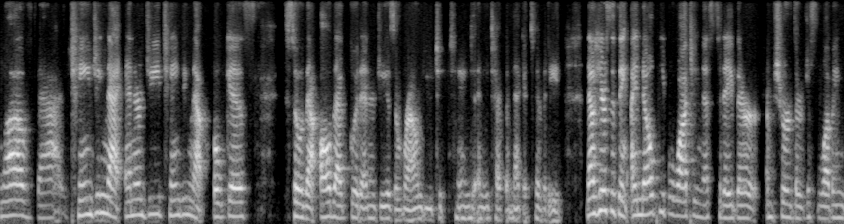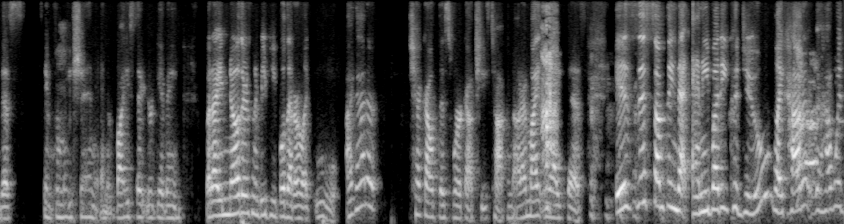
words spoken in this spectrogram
Love that. Changing that energy, changing that focus so that all that good energy is around you to change any type of negativity. Now, here's the thing I know people watching this today, they're, I'm sure they're just loving this information and advice that you're giving. But I know there's going to be people that are like, ooh, I got to check out this workout she's talking about. I might ah. like this. Is this something that anybody could do? Like, how do, how would,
